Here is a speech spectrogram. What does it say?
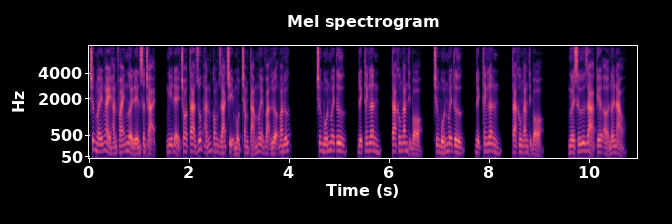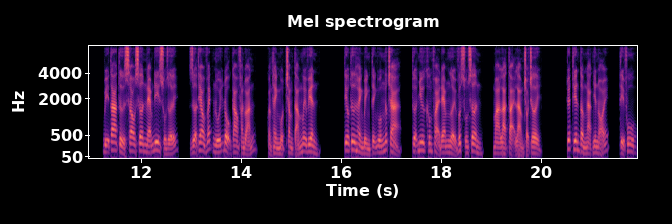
Trước mấy ngày hắn phái người đến sân trại, nghĩ để cho ta giúp hắn công giá trị một trăm tám mươi vạn lượng oan ức. Chương bốn mươi b ố địch thanh lân, ta không ăn thịt bò. Chương bốn mươi b ố địch thanh lân, ta không ăn thịt bò. Người sứ giả kia ở nơi nào? Bị ta từ sau sơn ném đi xuống dưới, dựa theo vách núi độ cao phán đoán còn thành một trăm tám mươi viên. Tiêu tư hành bình tĩnh uống nước trà, tựa như không phải đem người vứt xuống sơn, mà là tại làm trò chơi. Tuyết thiên tầm ngạc nhiên nói, tỷ phu,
